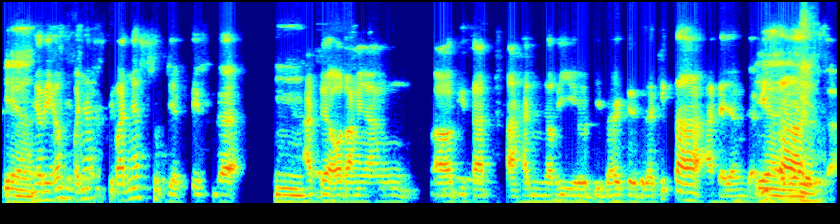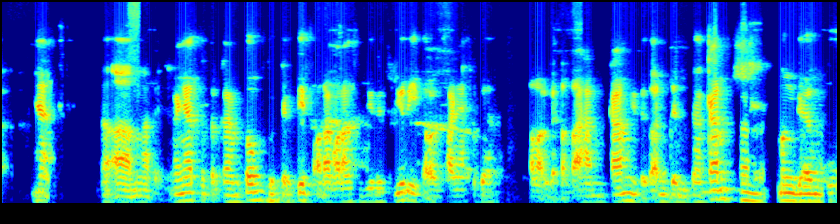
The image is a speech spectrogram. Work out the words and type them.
yeah. nyeri kan sifatnya sifatnya subjektif nggak hmm. ada orang yang uh, bisa tahan nyeri lebih baik daripada kita ada yang nggak yeah, bisa yeah. Juga. Ya, uh, makanya tergantung subjektif orang-orang sendiri-sendiri kalau misalnya sudah kalau nggak tertahankan gitu kan dan bahkan hmm. mengganggu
